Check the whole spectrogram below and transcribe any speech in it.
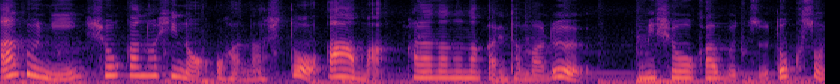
アグニ消化の日のお話とアーマ体の中にたまる未消化物毒素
